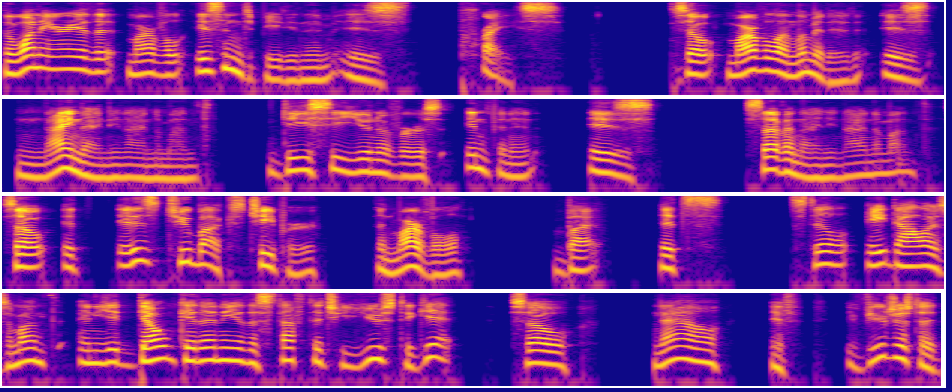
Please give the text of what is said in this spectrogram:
The one area that Marvel isn't beating them is price. So Marvel Unlimited is $9.99 a month DC Universe Infinite is seven ninety nine a month. So it it is two bucks cheaper than Marvel, but it's still eight dollars a month, and you don't get any of the stuff that you used to get. So now, if if you're just a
